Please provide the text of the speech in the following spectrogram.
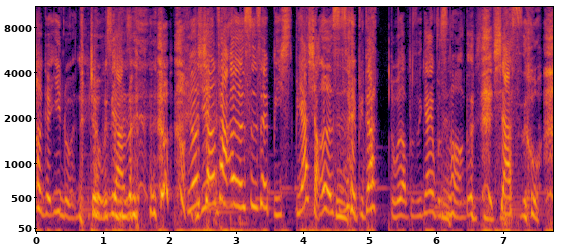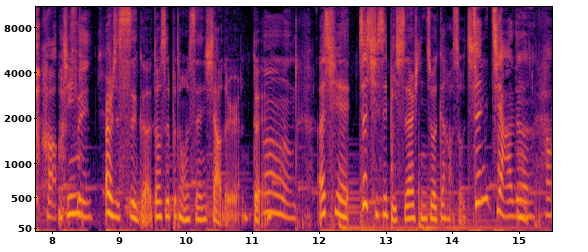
二个一轮，就不是这样。子。你要相差二十四岁，比比较小二十四岁，比较多的不是，应该也不是哈，对，吓死我。好，已经二十四个都是不同生肖的人，对，嗯，而且这其实比十二星座更好收集，真假的？好，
